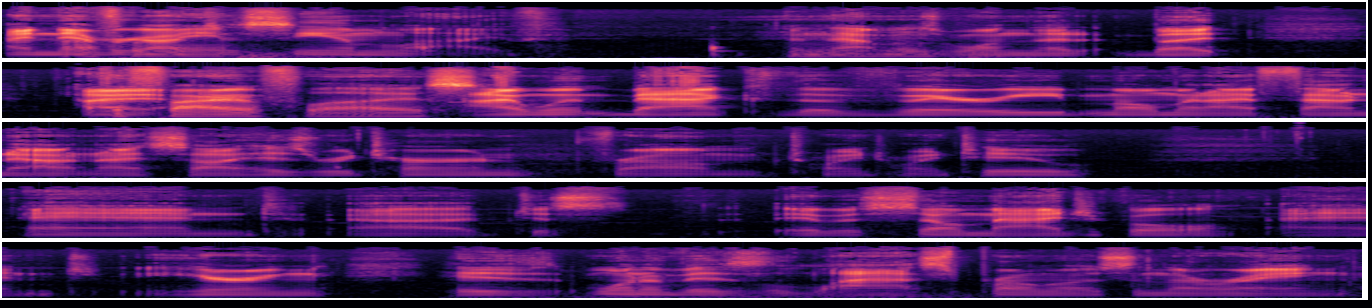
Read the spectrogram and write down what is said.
I never got me. to see him live, and that was Mm-hmm. one that. But the I, Fireflies. I, I went back the very moment I found out, and I saw his return from 2022, and uh, just it was so magical. And hearing his one of his last promos in the ring,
